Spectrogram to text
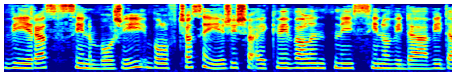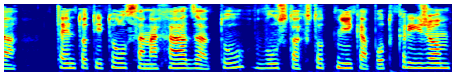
Výraz syn Boží bol v čase Ježiša ekvivalentný synovi Dávida. Tento titul sa nachádza tu, v ústach stotníka pod krížom,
